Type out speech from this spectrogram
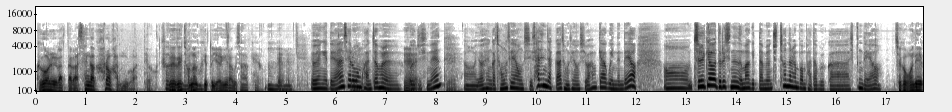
그걸 갖다가 생각하러 가는 것 같아요. 그렇군요. 저는 그게 또 여행이라고 생각해요. 음. 예, 여행에 대한 새로운 예. 관점을 예. 보여주시는 예. 어, 여행가 정세영 씨, 사진작가 정세영 씨와 함께하고 있는데요. 어, 즐겨 들으시는 음악 있다면 추천을 한번 받아볼까 싶은데요. 제가 원래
